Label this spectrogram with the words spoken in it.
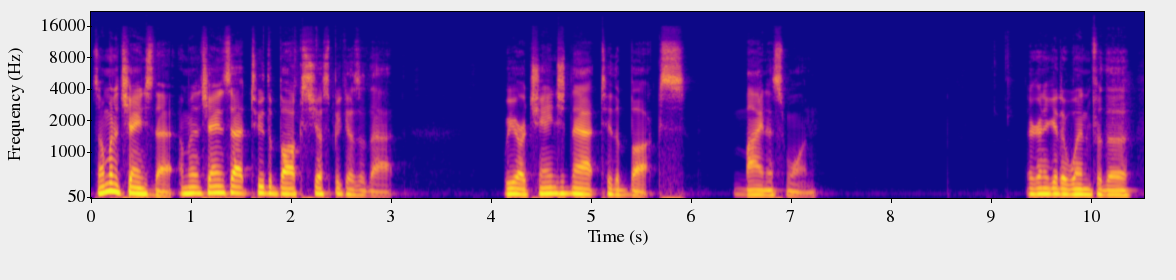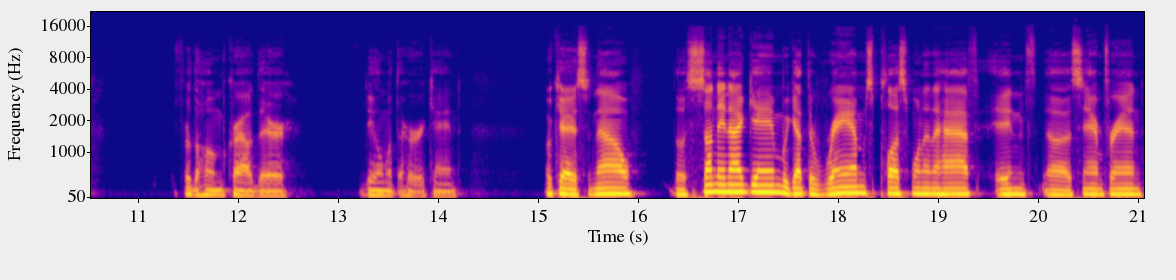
So I'm going to change that. I'm going to change that to the Bucks just because of that. We are changing that to the Bucks minus one. They're to get a win for the for the home crowd there, dealing with the hurricane. Okay, so now the Sunday night game, we got the Rams plus one and a half in uh, San Fran.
